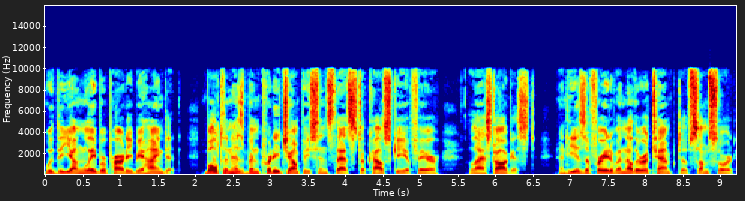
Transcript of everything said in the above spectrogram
with the Young Labor Party behind it. Bolton has been pretty jumpy since that Stokowski affair last August, and he is afraid of another attempt of some sort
